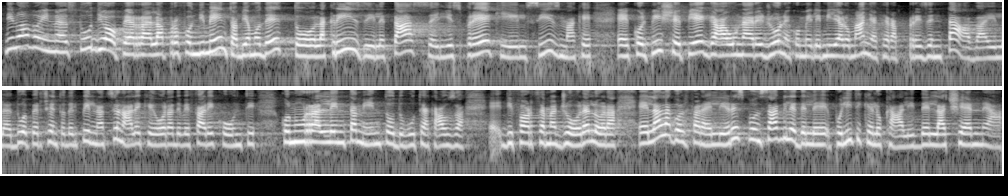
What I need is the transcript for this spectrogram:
Di nuovo in studio per l'approfondimento abbiamo detto la crisi, le tasse, gli sprechi, il sisma che eh, colpisce e piega una regione come l'Emilia Romagna che rappresentava il 2% del PIL nazionale che ora deve fare i conti con un rallentamento dovuto a causa eh, di forza maggiore. Allora, eh, Lala Golfarelli, responsabile delle politiche locali della CNA,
